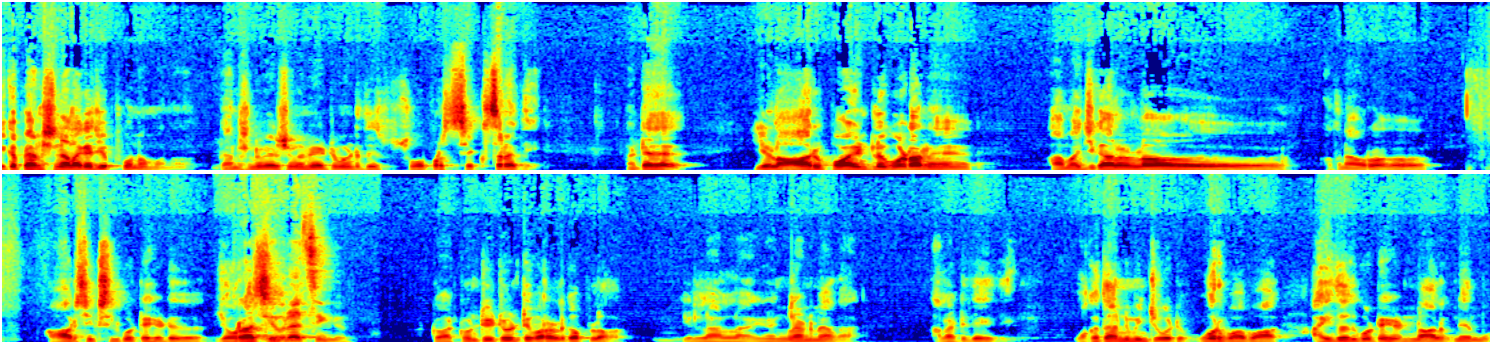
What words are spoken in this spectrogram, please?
ఇక పెన్షన్ అలాగే చెప్పుకున్నాం మనం. పెన్షన్ విషయం అనేటువంటిది సూపర్ సిక్సర్ అది. అంటే వీళ్ళ ఆరు పాయింట్లు కూడానే ఆ మధ్యకాలంలో అతను ఎవరో ఆరు సిక్స్లు కొట్టేసాడు Yuvraj Singh. Yuvraj Singh. Twenty twenty world కప్లో ఇలా ఇంగ్లాండ్ మీద అలాంటిదే ఇది. ఒకదాన్ని మించి ఒకటి ఊరు బాబు ఐదోది కొట్టేసాడు నాలుగు నేను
